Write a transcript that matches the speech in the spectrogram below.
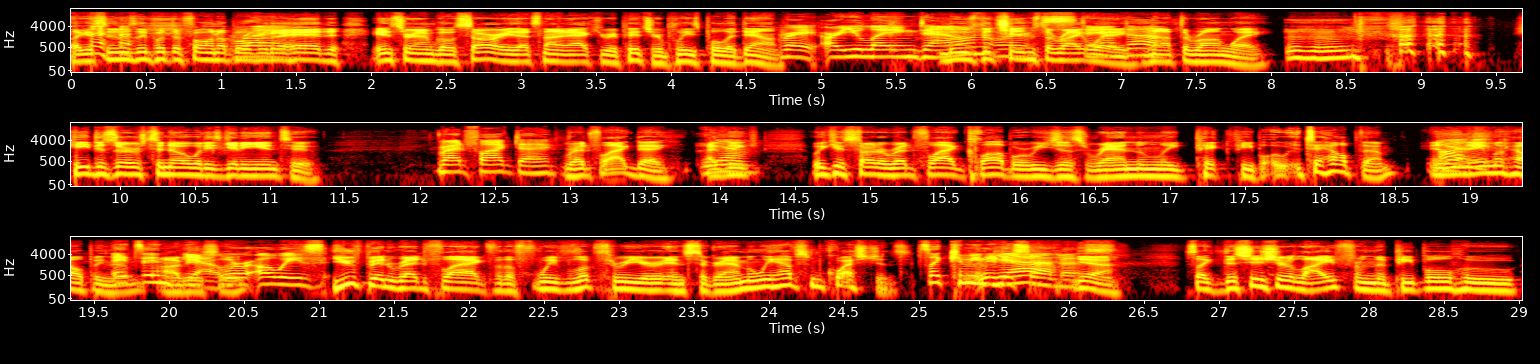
Like as soon as they put their phone up over their head, Instagram goes, "Sorry, that's not an accurate picture. Please pull it down." Right. Are you laying down? Lose the or chins the right way, up? not the wrong way. Mm-hmm. he deserves to know what he's getting into. Red flag day. Red flag day. I think we could start a red flag club where we just randomly pick people to help them in the name it- of helping them. It's in, obviously. yeah, we're always, You've been red flag for the. We've looked through your Instagram and we have some questions. it's like community Yeah. service. Yeah. It's like this is your life from the people who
